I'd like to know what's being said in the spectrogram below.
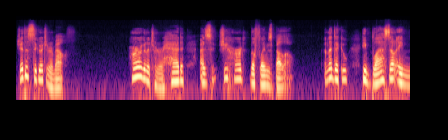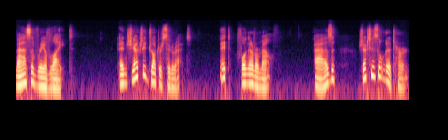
she had the cigarette in her mouth. Her gonna turn her head as she heard the flames bellow. And then Deku, he blasted out a massive ray of light. And she actually dropped her cigarette, it falling out of her mouth, as she actually isn't going to turn,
